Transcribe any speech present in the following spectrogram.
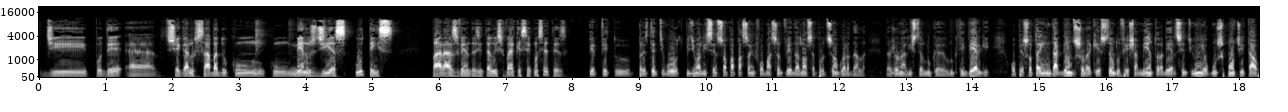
De poder uh, chegar no sábado com, com menos dias úteis para as vendas. Então isso vai aquecer com certeza. Perfeito. Presidente, vou pedir uma licença só para passar uma informação que vem da nossa produção agora da, da jornalista Luca Luktenberg. O pessoal está indagando sobre a questão do fechamento da BR-101 em alguns pontos e tal.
